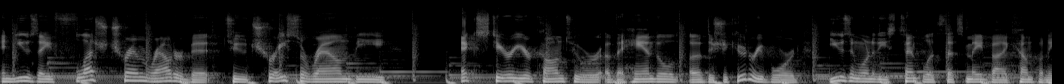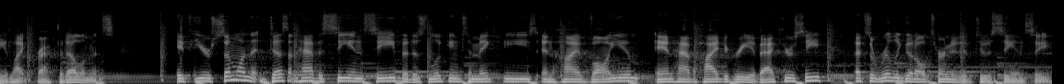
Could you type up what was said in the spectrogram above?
and use a flush trim router bit to trace around the exterior contour of the handle of the charcuterie board using one of these templates that's made by a company like Crafted Elements. If you're someone that doesn't have a CNC but is looking to make these in high volume and have high degree of accuracy, that's a really good alternative to a CNC.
